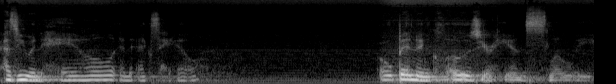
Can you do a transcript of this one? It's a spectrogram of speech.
As you inhale and exhale, open and close your hands slowly.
